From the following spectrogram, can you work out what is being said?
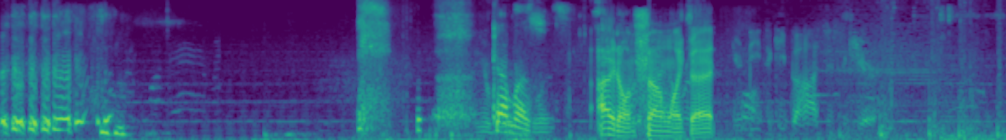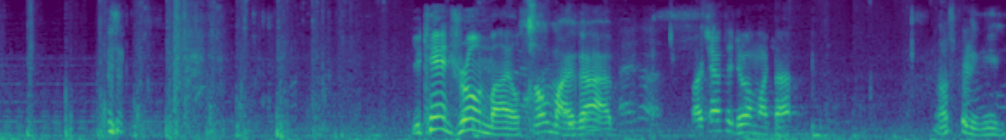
Cameras. I don't sound like that. The hostage secure. You can't drone, Miles. oh my god. Why'd you have to do him like that? That's pretty mean.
